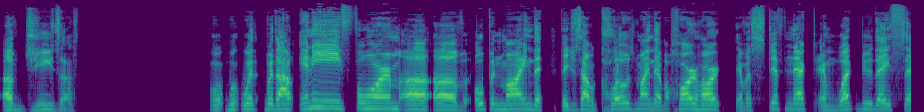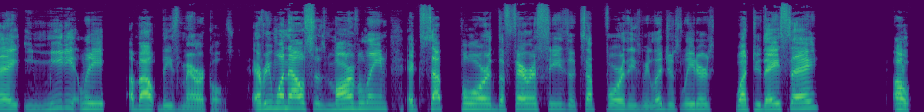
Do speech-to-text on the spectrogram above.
of Jesus? With, without any form uh, of open mind, that they just have a closed mind, they have a hard heart, they have a stiff neck. And what do they say immediately about these miracles? Everyone else is marveling except for the Pharisees, except for these religious leaders. What do they say? Oh,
